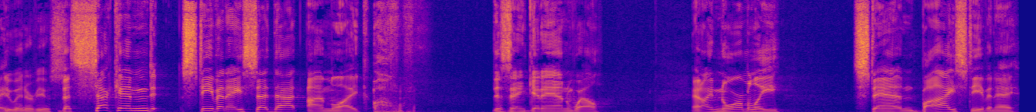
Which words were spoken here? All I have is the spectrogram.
to do interviews. The second Stephen A. said that, I'm like, oh, this ain't gonna end well. And I normally stand by Stephen A.,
